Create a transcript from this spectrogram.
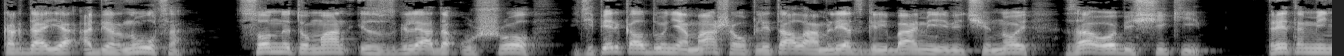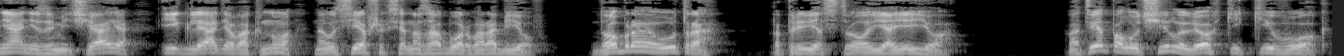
Когда я обернулся, сонный туман из взгляда ушел, и теперь колдунья Маша уплетала омлет с грибами и ветчиной за обе щеки. При этом меня не замечая и глядя в окно на усевшихся на забор воробьев. «Доброе утро!» — поприветствовал я ее. В ответ получил легкий кивок.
